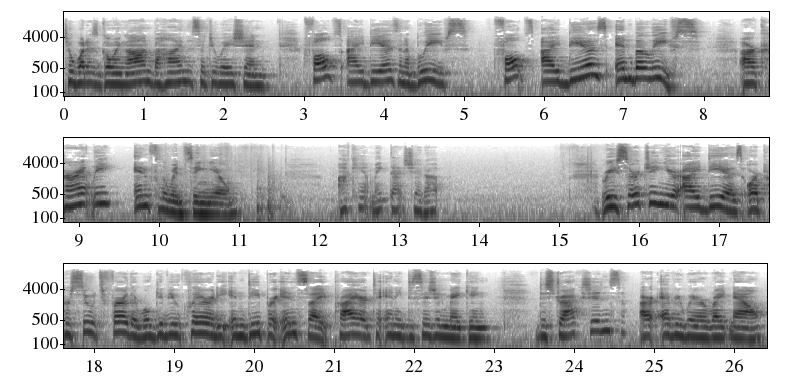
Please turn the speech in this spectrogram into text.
to what is going on behind the situation. False ideas and beliefs, false ideas and beliefs are currently influencing you. I can't make that shit up. Researching your ideas or pursuits further will give you clarity and deeper insight prior to any decision making. Distractions are everywhere right now.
